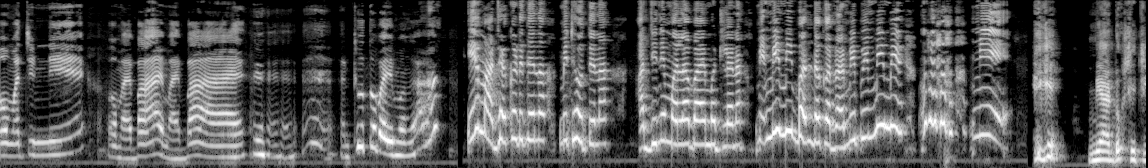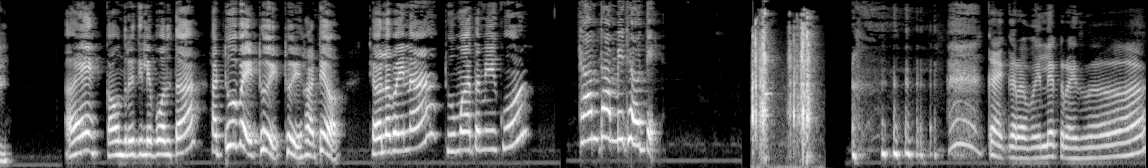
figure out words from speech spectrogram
ओ मा चिमणी. ओ माय बाय माय बाय. ठेवतो बाई मग हा? ए माझ्याकडे दे ना. मी ठेवते ना. आजीने मला बाय म्हटलं ना. मी मी मी बंद करणार. मी मी मी मी. मी. हे घे. मी आ डोक्याची अय काऊन रे तिले बोलता. हा ठेव बाई ठेव ठेव. हा ठेव. ठेवलं बाई ना? तू मग आता मी कोण थांब थांब मी ठेवते. काय करा बाई लेकरायचं?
